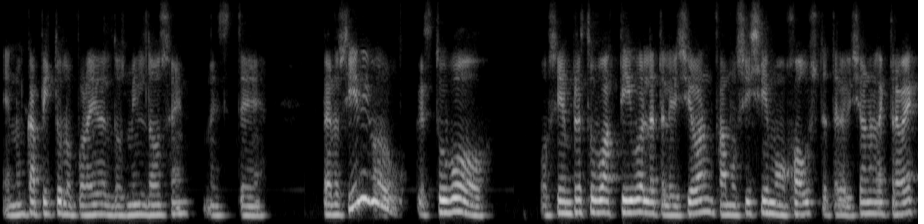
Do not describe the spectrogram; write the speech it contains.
en un capítulo por ahí del 2012. Este. Pero sí, digo, estuvo. O siempre estuvo activo en la televisión, famosísimo host de televisión, Trebek.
